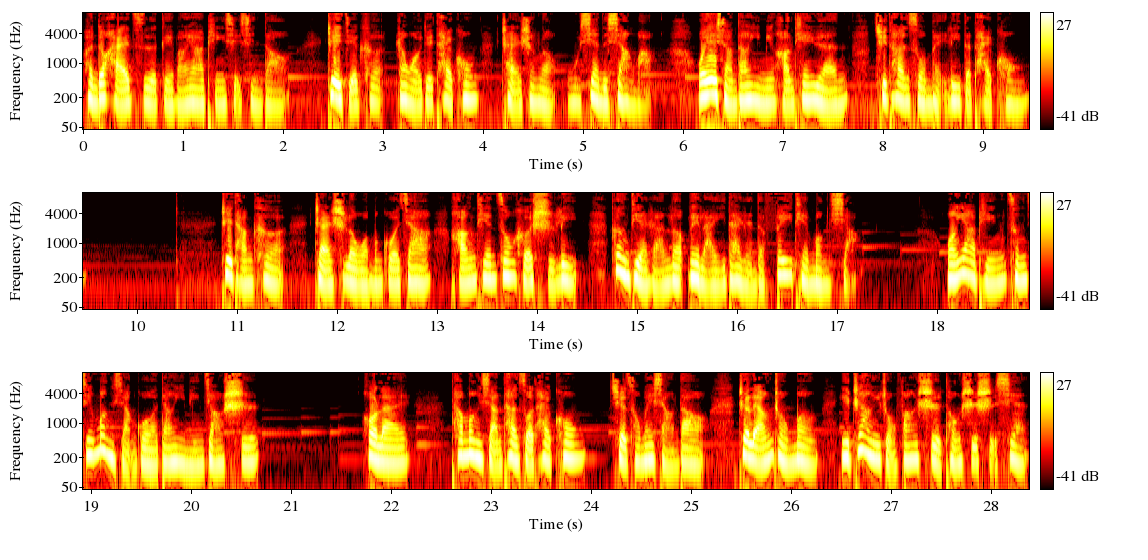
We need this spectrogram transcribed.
很多孩子给王亚平写信道。这节课让我对太空产生了无限的向往，我也想当一名航天员，去探索美丽的太空。这堂课展示了我们国家航天综合实力，更点燃了未来一代人的飞天梦想。王亚平曾经梦想过当一名教师，后来他梦想探索太空，却从没想到这两种梦以这样一种方式同时实现。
